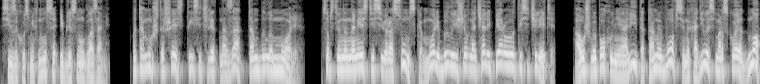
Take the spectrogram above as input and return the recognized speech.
Сизых усмехнулся и блеснул глазами. Потому что шесть тысяч лет назад там было море. Собственно, на месте Северосумска море было еще в начале первого тысячелетия. А уж в эпоху неолита там и вовсе находилось морское дно,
